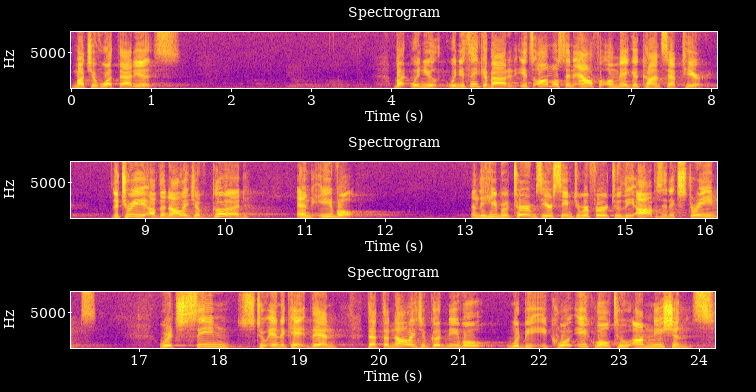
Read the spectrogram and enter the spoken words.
much of what that is. But when you, when you think about it, it's almost an alpha omega concept here the tree of the knowledge of good and evil. And the Hebrew terms here seem to refer to the opposite extremes, which seems to indicate then that the knowledge of good and evil would be equal, equal to omniscience.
